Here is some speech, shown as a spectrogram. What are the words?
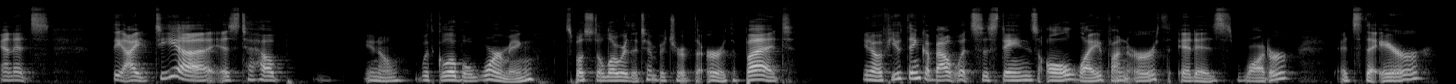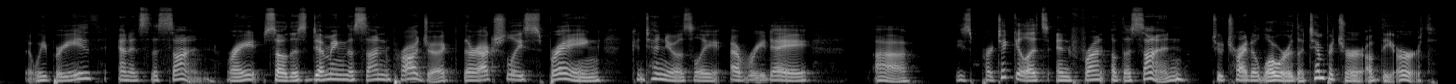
and it's the idea is to help, you know, with global warming. It's supposed to lower the temperature of the Earth, but you know, if you think about what sustains all life on Earth, it is water, it's the air, that we breathe and it's the sun, right? So, this dimming the sun project, they're actually spraying continuously every day uh, these particulates in front of the sun to try to lower the temperature of the earth,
